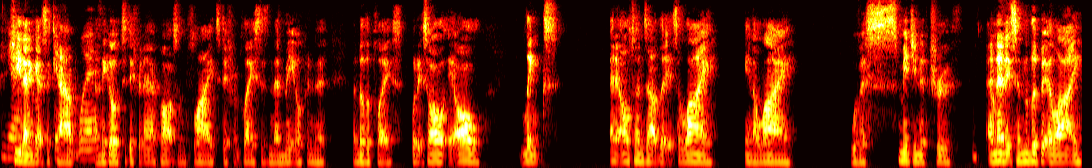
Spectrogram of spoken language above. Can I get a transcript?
Yeah, she then gets a cab way. and they go to different airports and fly to different places and then meet up in the, another place. But it's all it all links, and it all turns out that it's a lie in a lie with a smidgen of truth, and then oh. it's another bit of lie,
